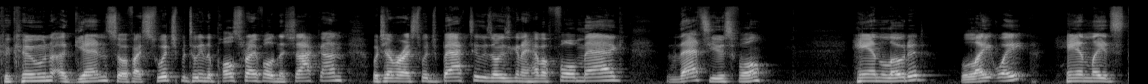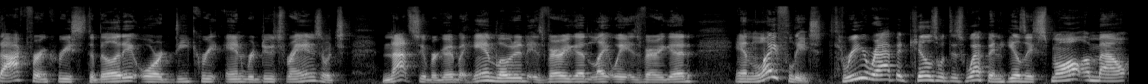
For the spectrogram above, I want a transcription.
Cocoon again, so if I switch between the pulse rifle and the shotgun, whichever I switch back to is always going to have a full mag. That's useful. Hand loaded, lightweight, hand laid stock for increased stability or decrease and reduced range, which not super good, but hand loaded is very good, lightweight is very good. And Life Leech, three rapid kills with this weapon heals a small amount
